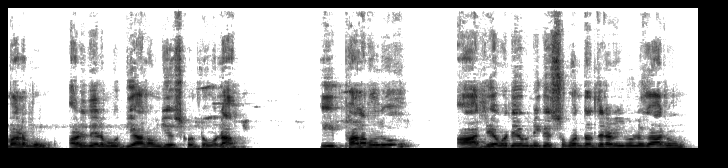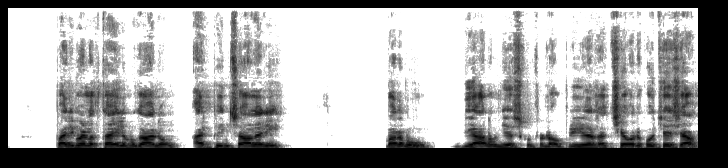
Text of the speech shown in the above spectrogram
మనము అనుదినము ధ్యానం చేసుకుంటూ ఉన్నాం. ఈ ఫలములు ఆ దేవదేవునికి సుగంధ ద్రవ్యములుగాను పరిమళ తైలముగాను అర్పించాలని మనము ధ్యానం చేసుకుంటున్నాం. ప్రియుల చివరికి వచ్చేసాం.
